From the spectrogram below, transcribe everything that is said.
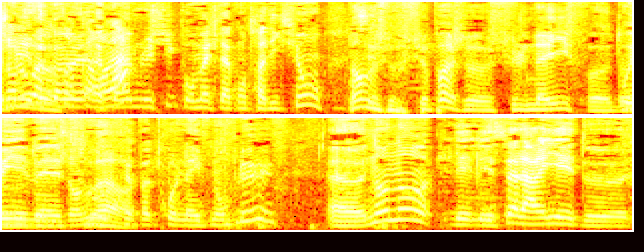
Jean-Loup a quand même, le chic pour mettre la contradiction. Non, mais je, sais pas, je, suis le naïf de, Oui, mais Jean-Loup fait pas trop le naïf non plus. Euh, non, non, les, les salariés de,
